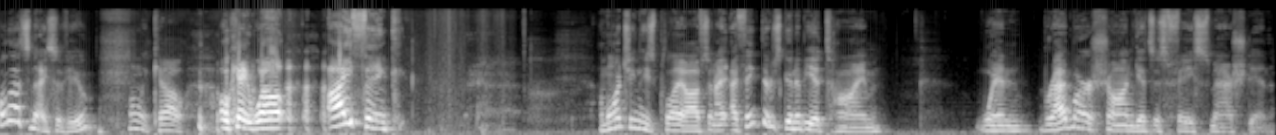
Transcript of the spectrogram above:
Well, that's nice of you. Holy cow. Okay, well, I think I'm watching these playoffs, and I, I think there's going to be a time when Brad Marchand gets his face smashed in.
